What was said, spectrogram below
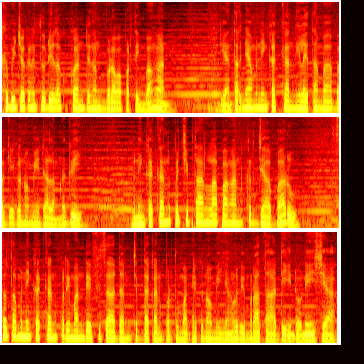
Kebijakan itu dilakukan dengan beberapa pertimbangan, di antaranya meningkatkan nilai tambah bagi ekonomi dalam negeri, meningkatkan penciptaan lapangan kerja baru, serta meningkatkan penerimaan devisa dan menciptakan pertumbuhan ekonomi yang lebih merata di Indonesia.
